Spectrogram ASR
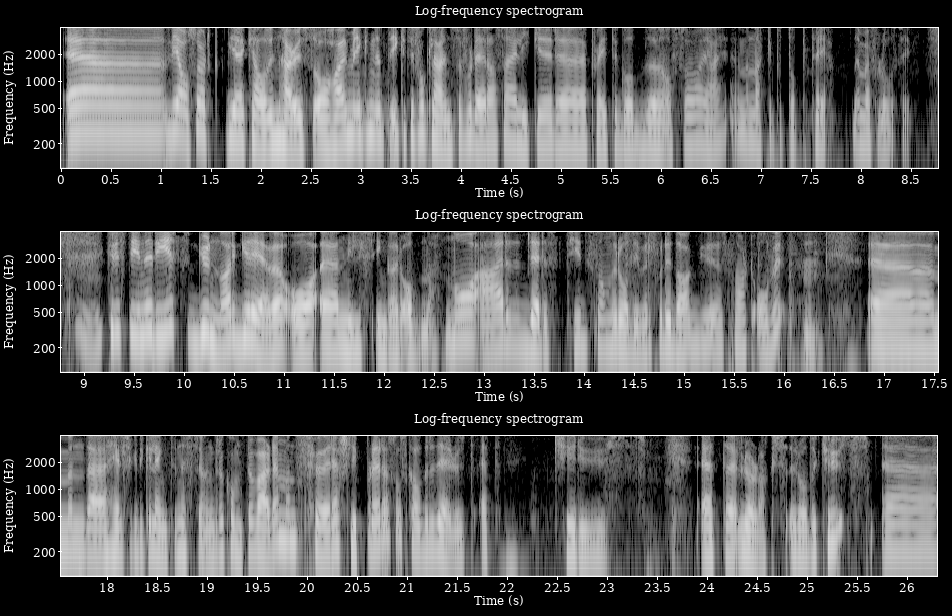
Eh, vi har også hørt Calvin Harris og Haim. Ikke, ikke til forkleinelse for dere, altså. Jeg liker uh, Pray to God eh, også, jeg. Men den er ikke på topp tre. Det må jeg få lov å si. Kristine Riis, Gunnar Greve og uh, Nils Ingar Odne. Nå er deres tid som rådgiver for i dag snart over. Eh, men det er helt sikkert ikke lenge til neste gang dere kommer til å være det. Men før jeg slipper dere, så skal dere dele ut et krus. Et eh, Lørdagsrådet-krus. Eh,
